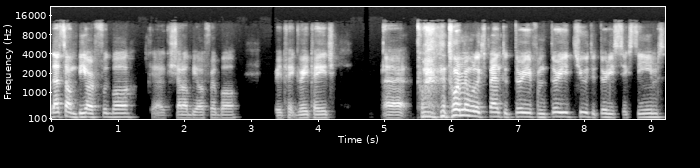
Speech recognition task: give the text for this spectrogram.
That's on BR Football. Okay, shout out BR Football. Great, great page. Uh, the tournament will expand to 30 from 32 to 36 teams.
